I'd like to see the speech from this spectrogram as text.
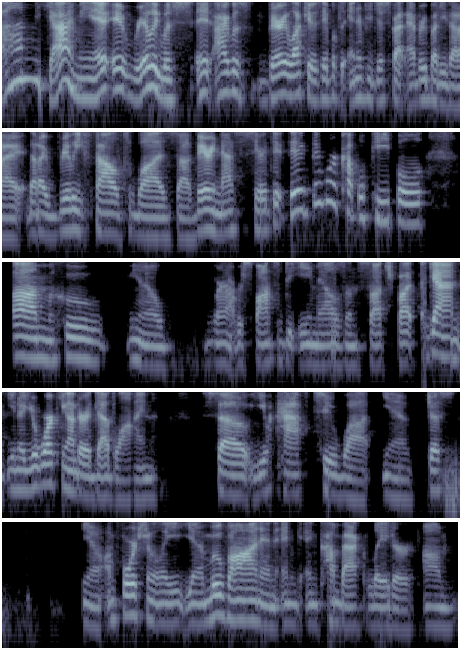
Um, yeah, I mean, it, it really was, it, I was very lucky. I was able to interview just about everybody that I, that I really felt was uh, very necessary. There, there, there, were a couple people, um, who, you know, were not responsive to emails and such, but again, you know, you're working under a deadline. So you have to, uh, you know, just, you know, unfortunately, you know, move on and, and, and come back later. Um,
